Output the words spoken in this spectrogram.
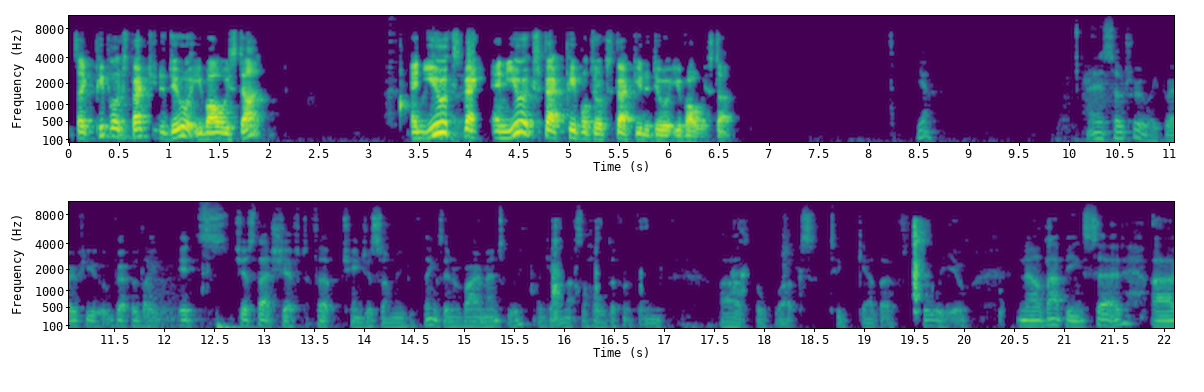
It's like people expect you to do what you've always done and you expect and you expect people to expect you to do what you've always done yeah and it's so true like very few like it's just that shift that changes so many things and environmentally again that's a whole different thing uh, that works together for you now that being said uh,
